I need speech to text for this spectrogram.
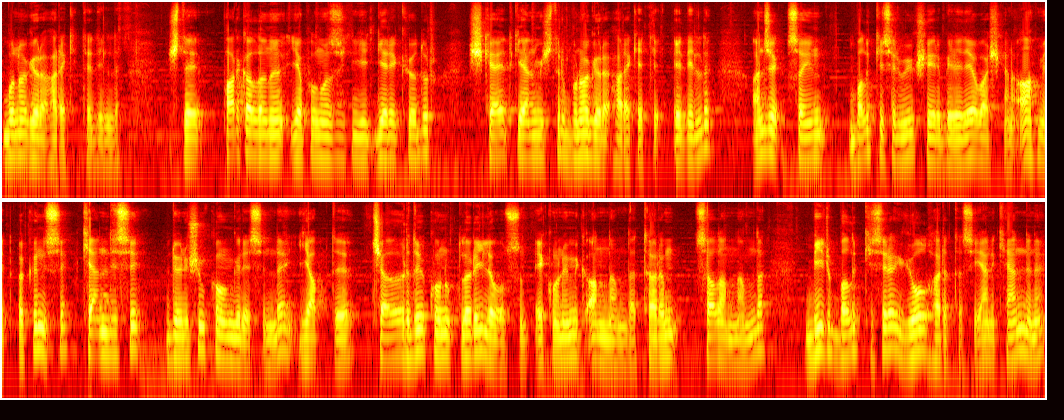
Buna göre hareket edildi. İşte park alanı yapılması gerekiyordur. Şikayet gelmiştir. Buna göre hareket edildi. Ancak Sayın Balıkesir Büyükşehir Belediye Başkanı Ahmet Akın ise kendisi dönüşüm kongresinde yaptığı, çağırdığı konuklarıyla olsun ekonomik anlamda, tarımsal anlamda bir Balıkesir'e yol haritası. Yani kendine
